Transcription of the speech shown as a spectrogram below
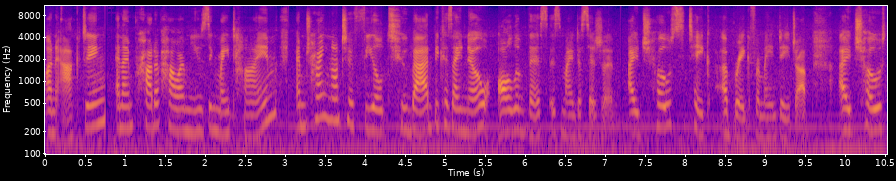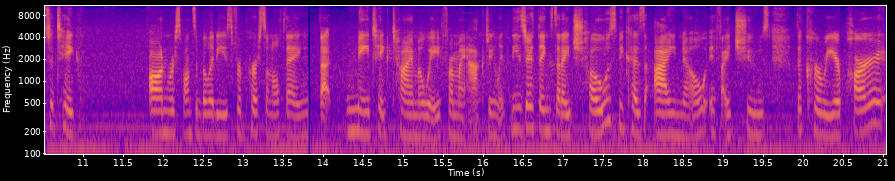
on acting. And I'm proud of how I'm using my time. I'm trying not to feel too bad because I know all of this is my decision. I chose to take a break from my day job. I chose to take on responsibilities for personal things that may take time away from my acting. Like these are things that I chose because I know if I choose the career part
